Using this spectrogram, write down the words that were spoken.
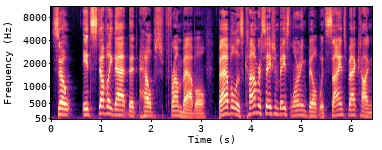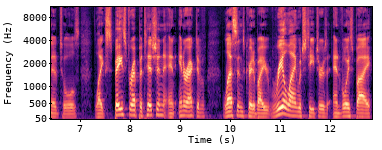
So it's stuff like that that helps from Babbel. Babbel is conversation-based learning built with science-backed cognitive tools like spaced repetition and interactive lessons created by real language teachers and voiced by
